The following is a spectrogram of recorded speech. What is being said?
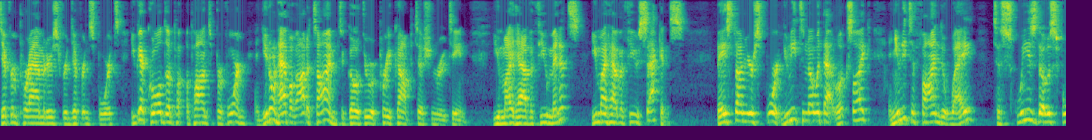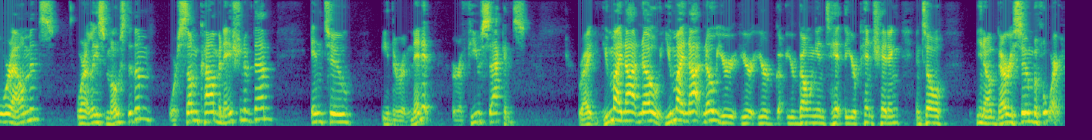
different parameters for different sports. You get called up upon to perform, and you don't have a lot of time to go through a pre competition routine. You might have a few minutes, you might have a few seconds. Based on your sport, you need to know what that looks like, and you need to find a way to squeeze those four elements, or at least most of them, or some combination of them, into either a minute or a few seconds right? You might not know. You might not know you're you're you're you're going into hit that you're pinch hitting until you know very soon before,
